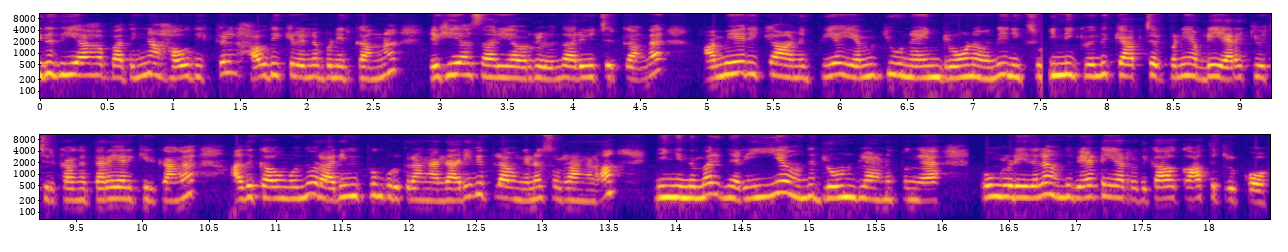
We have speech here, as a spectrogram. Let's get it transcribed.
இறுதியாக பாத்தீங்கன்னா ஹவுதிக்கள் ஹவுதிக்கள் என்ன பண்ணிருக்காங்கன்னா எஹியாசாரி அவர்கள் வந்து அறிவிச்சிருக்காங்க. அமெரிக்கா அனுப்பிய எம்கியூ நைன் ட்ரோனை வந்து இன்னைக்கு இன்னைக்கு வந்து கேப்சர் பண்ணி அப்படியே இறக்கி வச்சிருக்காங்க தரையிறக்கியிருக்காங்க. அதுக்கு அவங்க வந்து ஒரு அறிவிப்பும் கொடுக்குறாங்க. அந்த அறிவிப்புல அவங்க என்ன சொல்றாங்கன்னா நீங்க இந்த மாதிரி நிறைய வந்து ட்ரோன்களை அனுப்புங்க. உங்களுடைய இதெல்லாம் வந்து வேட்டையாடுறதுக்காக காத்துட்டு இருக்கோம்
